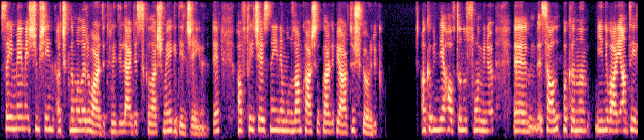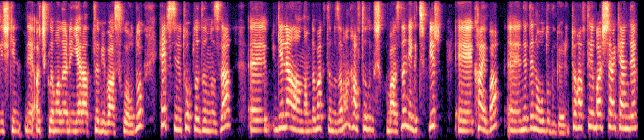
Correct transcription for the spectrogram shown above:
Sayın Mehmet Şimşek'in açıklamaları vardı kredilerde sıkılaşmaya gidileceği yönünde. Hafta içerisinde yine muzlam karşılıklarda bir artış gördük. Akabinde haftanın son günü e, Sağlık Bakanı'nın yeni varyanta ilişkin e, açıklamalarının yarattığı bir baskı oldu. Hepsini topladığımızda e, genel anlamda baktığımız zaman haftalık bazda negatif bir e, kayba e, neden oldu bu görüntü. Haftaya başlarken de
